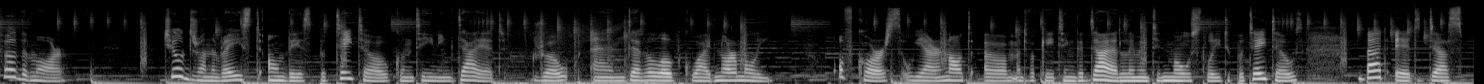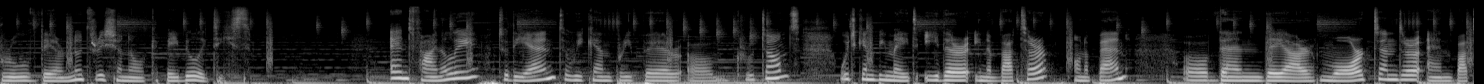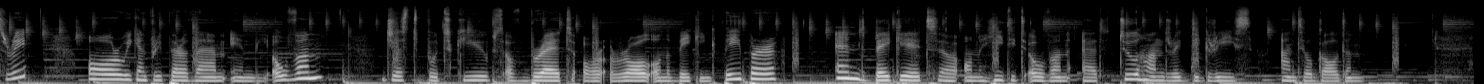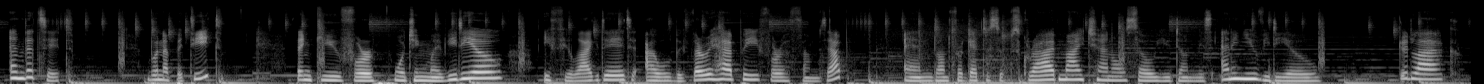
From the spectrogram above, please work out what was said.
Furthermore, Children raised on this potato containing diet grow and develop quite normally. Of course, we are not um, advocating a diet limited mostly to potatoes, but it does prove their nutritional capabilities. And finally, to the end, we can prepare um, croutons, which can be made either in a butter on a pan, then they are more tender and buttery, or we can prepare them in the oven. Just put cubes of bread or roll on a baking paper and bake it uh, on a heated oven at 200 degrees until golden. And that's it. Bon appetit! Thank you for watching my video. If you liked it, I will be very happy for a thumbs up. And don't forget to subscribe my channel so you don't miss any new video. Good luck!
